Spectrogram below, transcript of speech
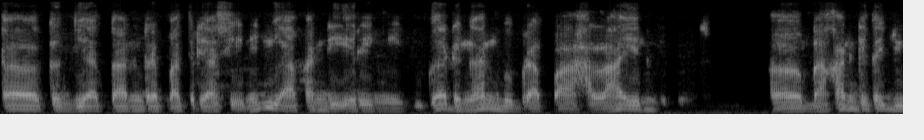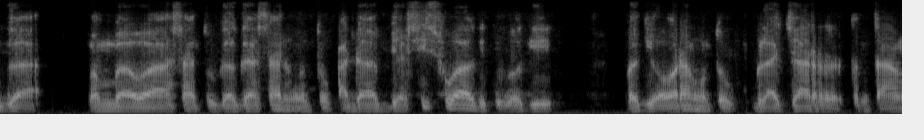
eh, kegiatan repatriasi ini juga akan diiringi juga dengan beberapa hal lain gitu. Eh, bahkan kita juga membawa satu gagasan untuk ada beasiswa gitu bagi bagi orang untuk belajar tentang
